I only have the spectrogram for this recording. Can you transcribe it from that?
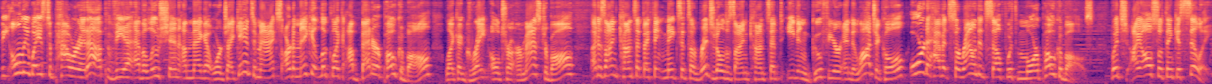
The only ways to power it up via evolution, Omega, or Gigantamax are to make it look like a better Pokeball, like a Great Ultra or Master Ball, a design concept I think makes its original design concept even goofier and illogical, or to have it surround itself with more Pokeballs which I also think is silly.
